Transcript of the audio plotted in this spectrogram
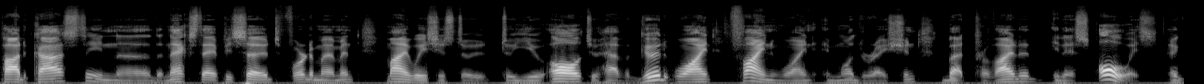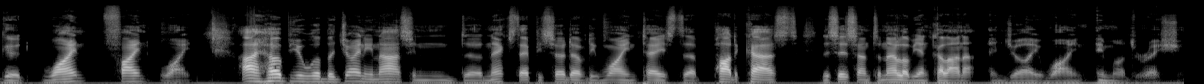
podcast in uh, the next episode. For the moment, my wish is to, to you all to have a good wine, fine wine in moderation, but provided it is always a good wine fine wine. I hope you will be joining us in the next episode of the Wine Taste uh, podcast. This is Antonello Biancalana. Enjoy wine in moderation.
